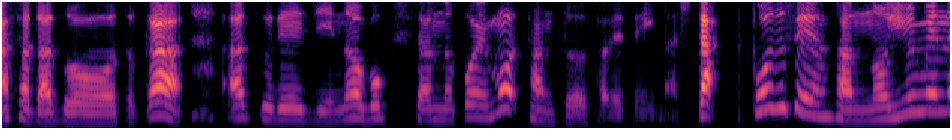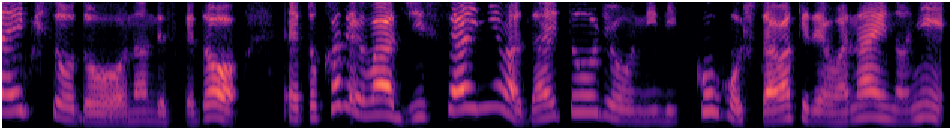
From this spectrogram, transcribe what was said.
朝だぞとか、アクレイジーの牧師さんの声も担当されていました。ポールセンさんの有名なエピソードなんですけど、えっと、彼は実際には大統領に立候補したわけではないのに、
